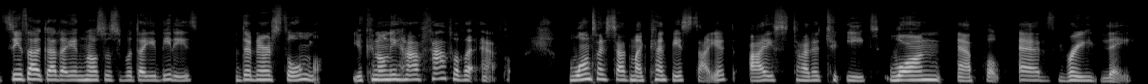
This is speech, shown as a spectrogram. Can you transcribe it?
Since I got diagnosed with diabetes, the nurse told me you can only have half of an apple. Once I started my plant based diet, I started to eat one apple every day.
